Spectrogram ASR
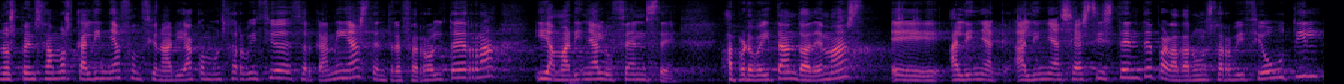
nos pensamos que a liña funcionaría como un servicio de cercanías entre Ferrolterra e a Mariña Lucense, aproveitando, además, eh, a, liña, a liña xa existente para dar un servicio útil,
